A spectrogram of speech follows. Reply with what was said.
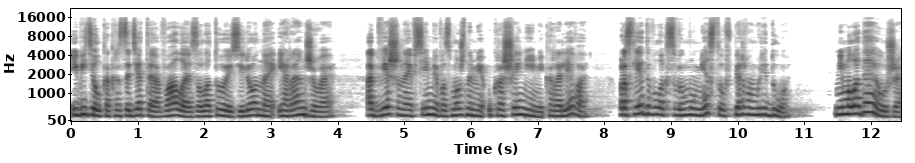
и видел, как разодетая валое, золотое, зеленое и оранжевое, обвешанная всеми возможными украшениями королева, проследовала к своему месту в первом ряду. Немолодая уже,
